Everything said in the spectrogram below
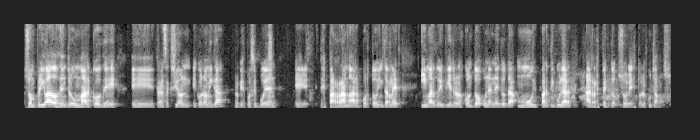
son privados dentro de un marco de eh, transacción económica, pero que después se pueden eh, desparramar por todo Internet. Y Marco Di Pietro nos contó una anécdota muy particular al respecto sobre esto. Lo escuchamos.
